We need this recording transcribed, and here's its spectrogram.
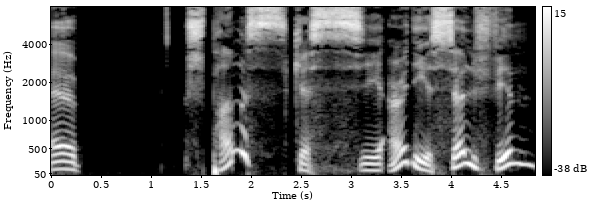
Euh, je pense que c'est un des seuls films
